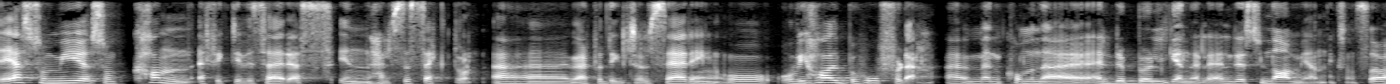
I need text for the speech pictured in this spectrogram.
det er så mye som kan effektiviseres innen helsesektoren eh, ved hjelp av digitalisering, og, vi har behov for det eh, med den kommende eldrebølgen eller eldretsunamien. Så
